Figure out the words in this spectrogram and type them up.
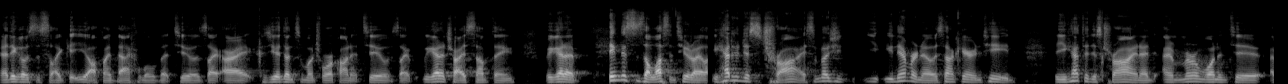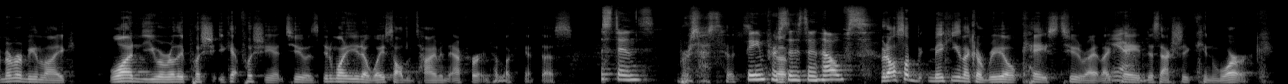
And I think it was just like get you off my back a little bit too. It was like, all right, because you had done so much work on it too. It's like we got to try something. We got to. I think this is a lesson too, right? Like, you had to just try. Sometimes you, you, you never know. It's not guaranteed but you have to just try. And I, I remember wanting to, I remember being like, one, you were really pushing, you kept pushing it too, is didn't want you to waste all the time and effort into looking at this. Persistence. Persistence. Being persistent but, helps. But also making like a real case too, right? Like, yeah. hey, this actually can work.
